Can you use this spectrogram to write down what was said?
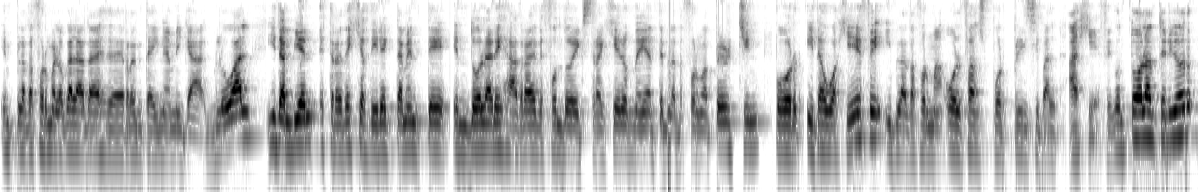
en plataforma local a través de renta dinámica global y también estrategias directamente en dólares a través de fondos extranjeros mediante plataforma Perching por Itaú AGF y plataforma Allfunds por Principal AGF todo lo anterior,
